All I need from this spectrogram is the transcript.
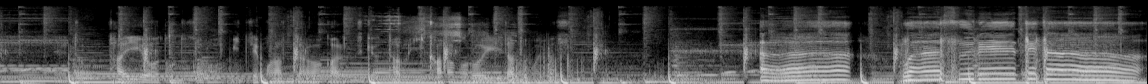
えっ、と太陽のところを見てもらったらわかるんですけど多分イカの呪いだと思います。あー忘れてた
